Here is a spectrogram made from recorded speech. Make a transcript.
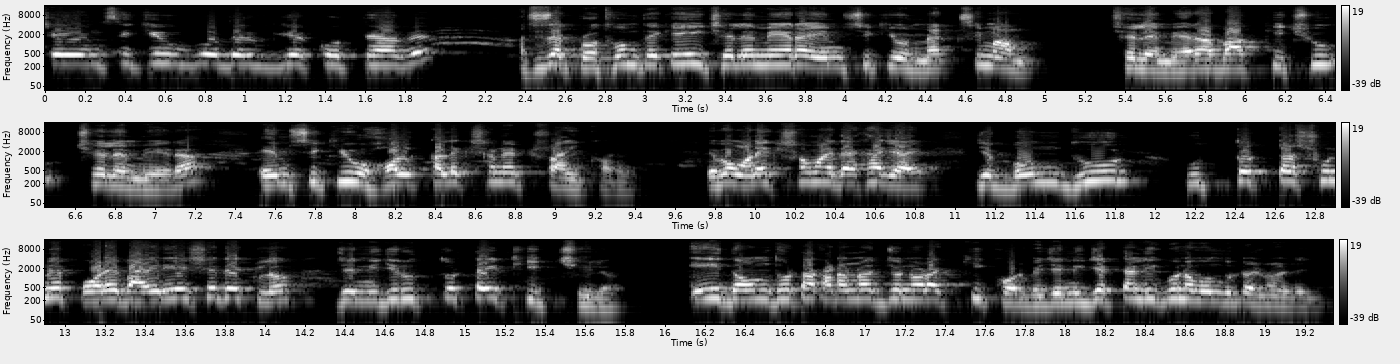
সেই এমসিকিউ ওদের গিয়ে করতে হবে। আচ্ছা স্যার প্রথম থেকেই ছেলে মেয়েরা এমসিকিউ ম্যাক্সিমাম ছেলে মেয়েরা বা কিছু ছেলে মেয়েরা এমসিকিউ হল কালেকশনে ট্রাই করে। এবং অনেক সময় দেখা যায় যে বন্ধুর উত্তরটা শুনে পরে বাইরে এসে দেখল যে নিজের উত্তরটাই ঠিক ছিল। এই দ্বন্দ্বটা কাটানোর জন্য ওরা কি করবে? যে নিজেরটা লিখব না বন্ধুটা শুনে লিখব?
